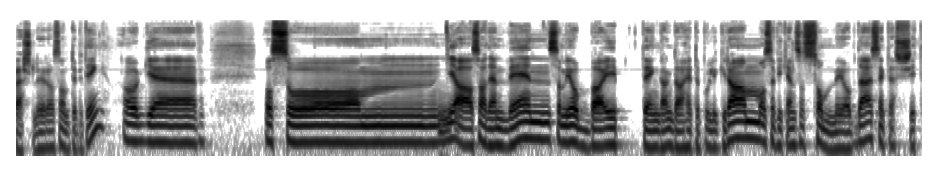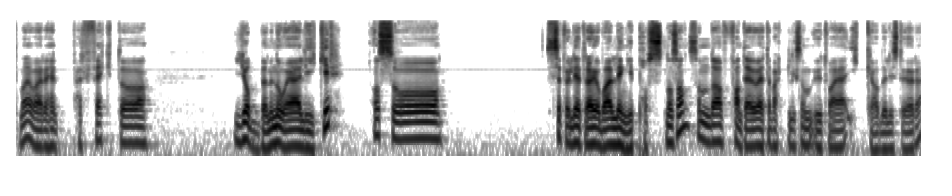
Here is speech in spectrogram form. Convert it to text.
bachelor og sånne type ting. Og, eh, og så mm, Ja, så hadde jeg en venn som jobba i den gang da het Polygram, og så fikk jeg en sånn sommerjobb der. Så tenkte jeg shit, må jo være helt perfekt å jobbe med noe jeg liker. Og så Selvfølgelig etter å ha jobba lenge i Posten og sånn, som da fant jeg jo etter hvert liksom ut hva jeg ikke hadde lyst til å gjøre.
